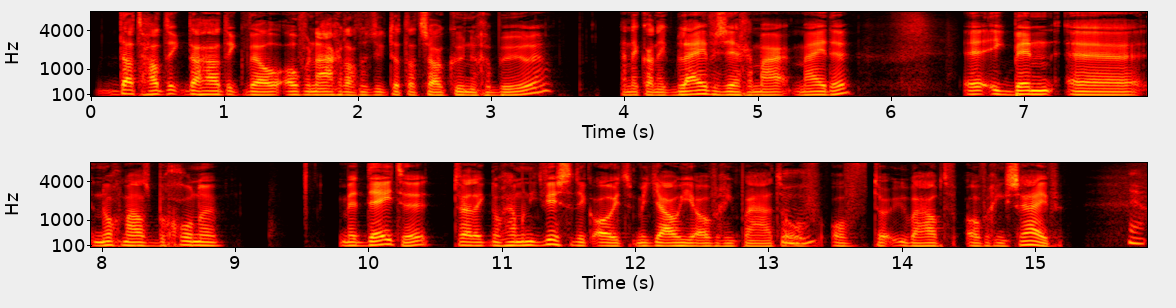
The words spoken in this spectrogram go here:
Dat had ik, daar had ik wel over nagedacht natuurlijk dat dat zou kunnen gebeuren. En dan kan ik blijven zeggen, maar meiden, eh, ik ben eh, nogmaals begonnen met daten, terwijl ik nog helemaal niet wist dat ik ooit met jou hierover ging praten Mhm. of, of er überhaupt over ging schrijven. Ja.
